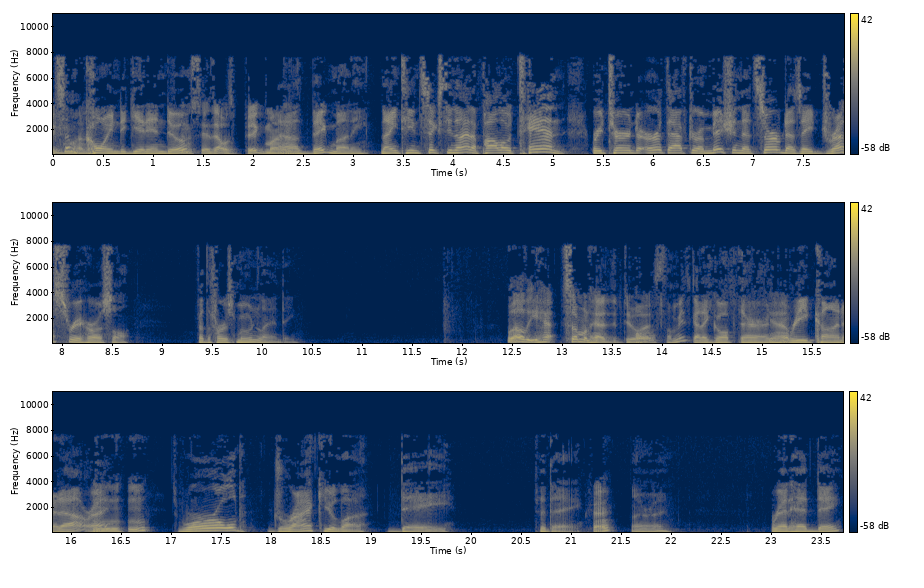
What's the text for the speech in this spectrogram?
That's some money. coin to get into. say that was big money. That was big money. 1969, Apollo 10 returned to Earth after a mission that served as a dress rehearsal for the first moon landing. well, you had, someone had to do Oh, it. somebody's got to go up there and Yep. recon it out, right? Mm-hmm. It's World Dracula Day today. Okay. All right. Redhead Day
